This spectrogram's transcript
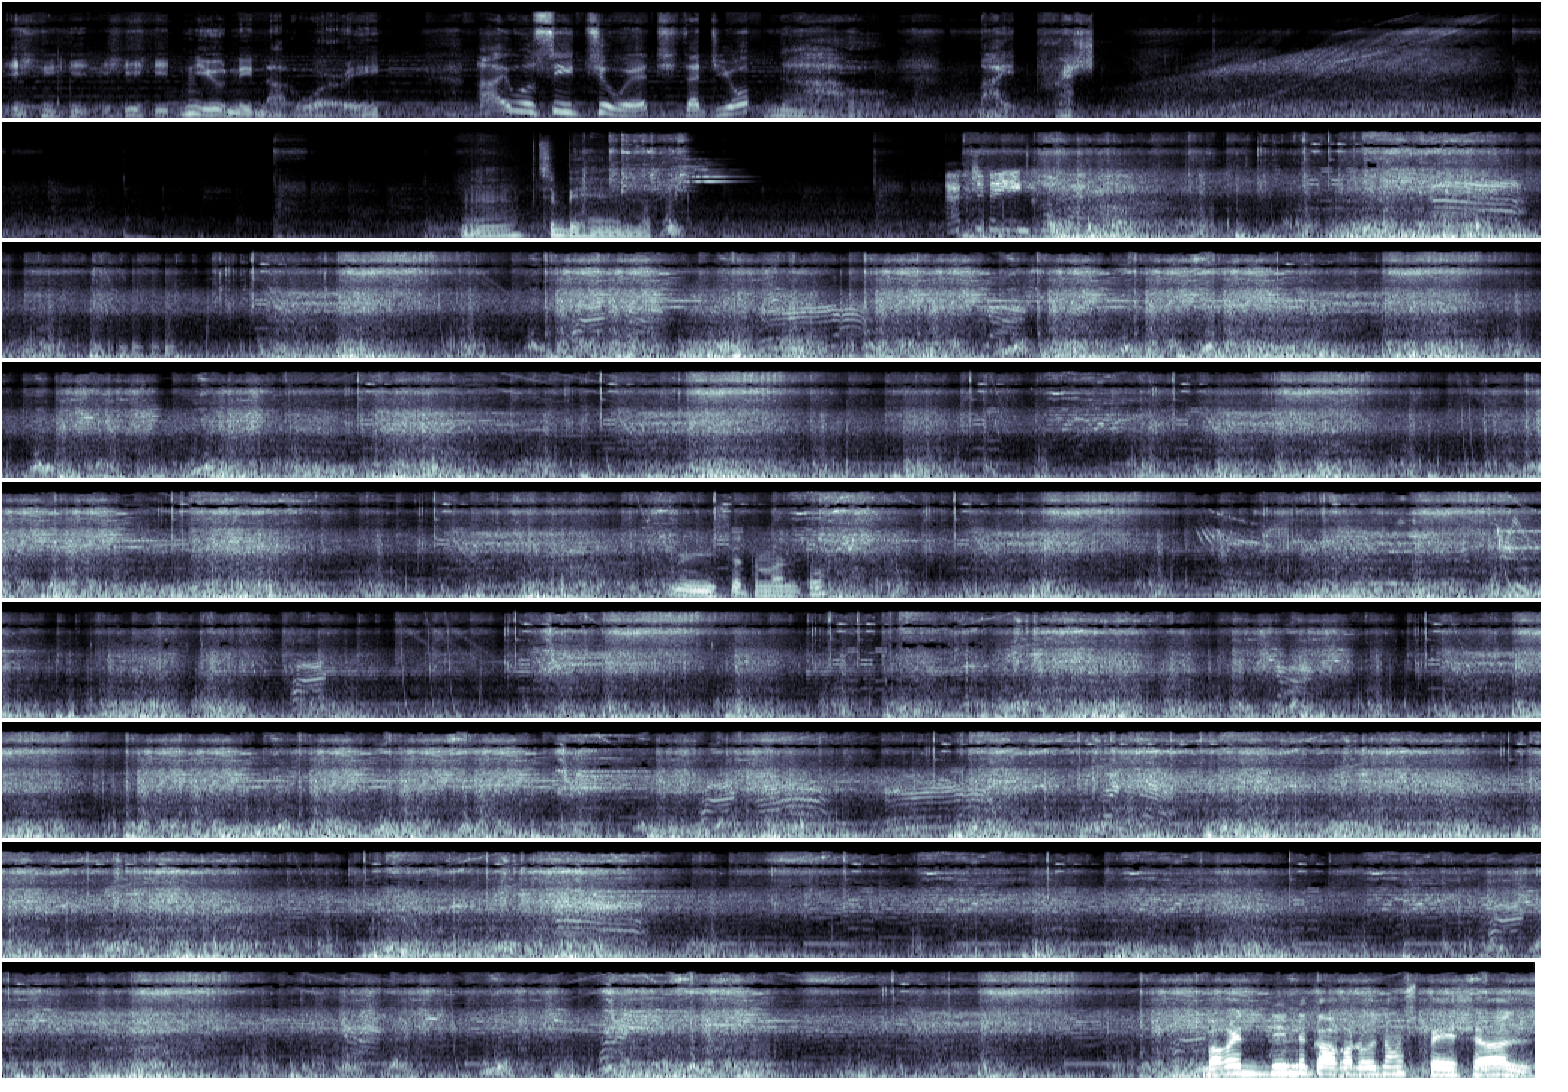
you need not worry. I will see to it that you're now, my precious. Hmm, si Behemoth. bisa teman tuh. Bakit di nagkakaroon ng special?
